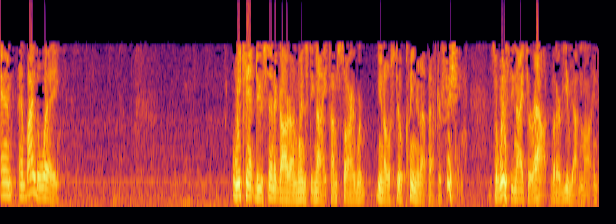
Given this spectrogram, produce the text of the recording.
And and by the way, we can't do synagogue on Wednesday nights. I'm sorry, we're you know still cleaning up after fishing. So Wednesday nights are out, whatever you got in mind.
